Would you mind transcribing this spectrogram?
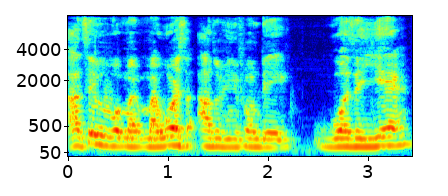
I'd say what my, my worst out of uniform day was a year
